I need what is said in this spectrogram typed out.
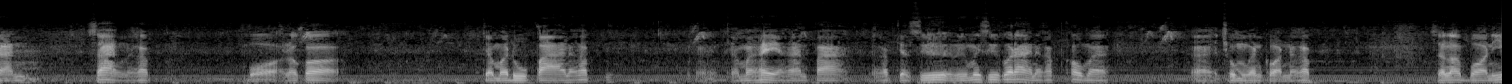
การสร้างนะครับ บ่อแล้วก็จะมาดูปลานะครับจะมาให้อาหารปลานะครับ จะซื้อหรือไม่ซื้อก็ได้นะครับ เข้ามาอ่าชมกันก่อนนะครับสำหรับบ่อนี้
